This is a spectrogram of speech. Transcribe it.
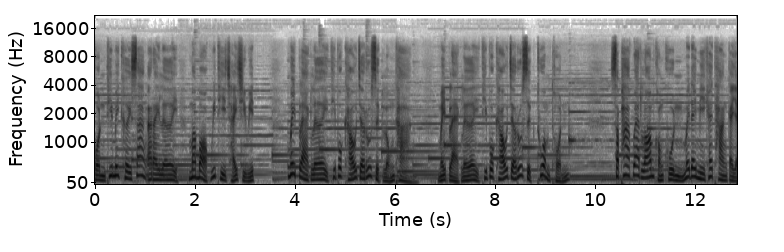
คนที่ไม่เคยสร้างอะไรเลย มาบอกวิธีใช้ชีวิต ไม่แปลกเลยที่พวกเขาจะรู้สึกหลงทาง ไม่แปลกเลยที่พวกเขาจะรู้สึกท่วมทน สภาพแวดล้อมของคุณไม่ได้มีแค่ทางกาย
